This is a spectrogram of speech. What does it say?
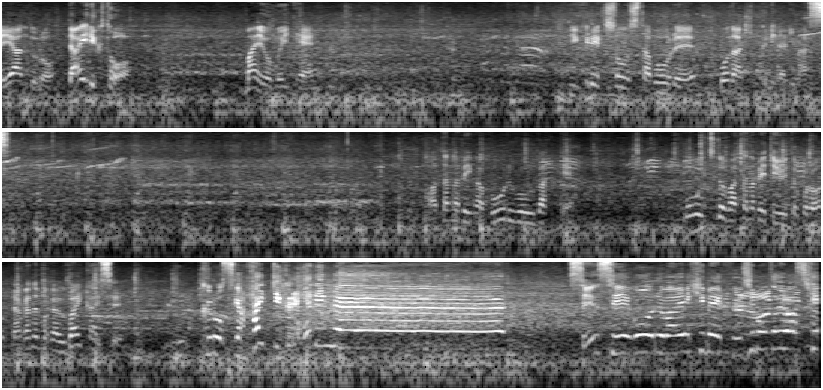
レアンドロダイレクト。前を向いてリフレクションしたボールコーナーキックになります。渡辺がボールを奪ってもう一度渡辺というところ長沼が奪い返す。クロスが入ってくるヘディング!先制ゴールは愛媛藤本洋介!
